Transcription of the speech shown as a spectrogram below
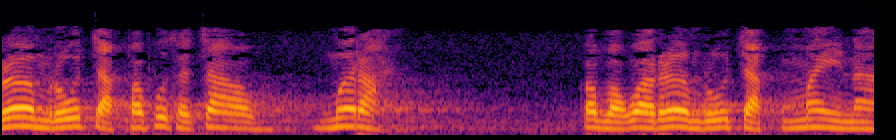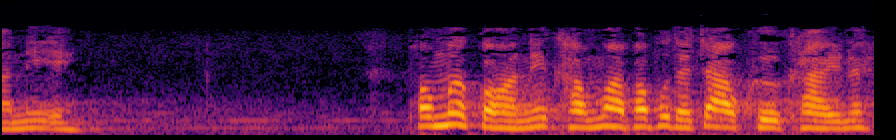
เริ่มรู้จักพระพุทธเจ้าเมื่อไหร่ ก็บอกว่าเริ่มรู้จักไม่นานนี้เอง เพราะเมื่อก่อนนี้คำว่าพระพุทธเจ้าคือใครนะ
